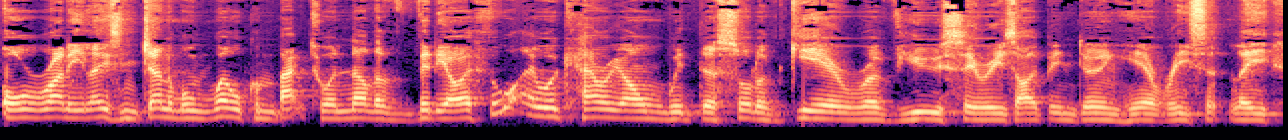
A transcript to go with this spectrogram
Alrighty, ladies and gentlemen, welcome back to another video. I thought I would carry on with the sort of gear review series I've been doing here recently,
